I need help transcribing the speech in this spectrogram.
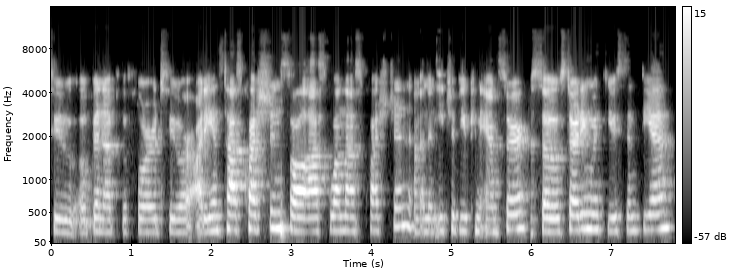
to open up the floor to our audience to ask questions. So I'll ask one last question um, and then each of you can answer. So starting with you, Cynthia,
